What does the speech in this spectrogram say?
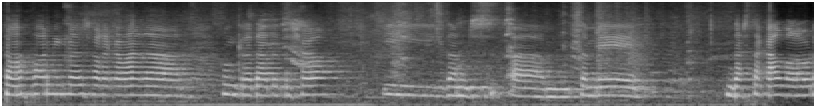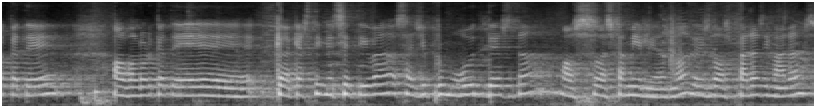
telefòniques per acabar de concretar tot això i doncs eh, també destacar el valor que té el valor que té que aquesta iniciativa s'hagi promogut des de els, les famílies, no? des dels pares i mares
